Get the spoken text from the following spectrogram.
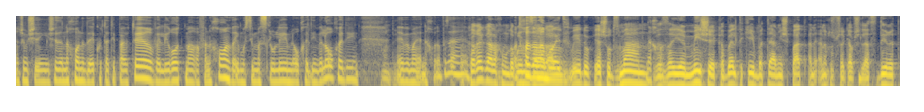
אני חושבת שזה נכון לדייק אותה טיפה יותר, ולראות מה הרף הנכון, והאם עושים מסלולים לעורכי דין ולא עורכי דין, מדהים. ומה יהיה נכון. אבל זה... כרגע אנחנו מדברים... עוד חזון למועד. בדיוק, יש עוד זמן, נכון. וזה יהיה מי שיקבל תיקים בבתי המשפט. אני, אני חושב שאגב, שלהסדיר את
